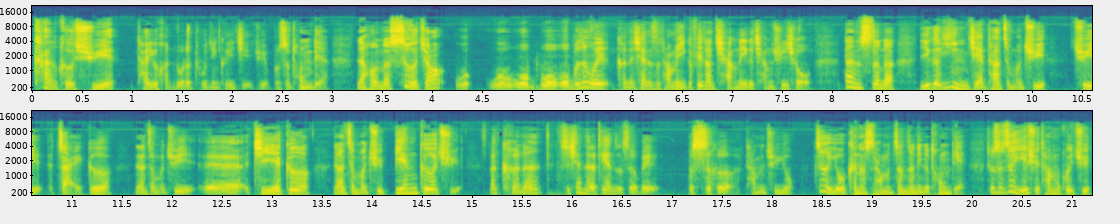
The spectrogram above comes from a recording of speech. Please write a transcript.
看和学。他有很多的途径可以解决，不是痛点。然后呢，社交，我我我我我不认为可能现在是他们一个非常强的一个强需求。但是呢，一个硬件它怎么去去载歌，然后怎么去呃截歌，然后怎么去编歌曲，那可能是现在的电子设备不适合他们去用，这有可能是他们真正的一个痛点。就是这也许他们会去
